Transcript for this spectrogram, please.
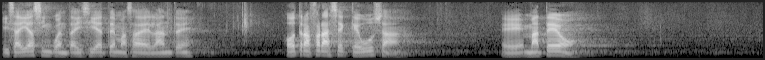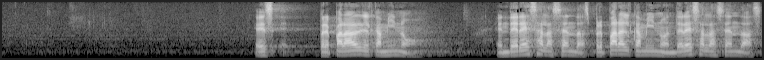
Isaías 57 más adelante. Otra frase que usa eh, Mateo. Es preparar el camino endereza las sendas, prepara el camino, endereza las sendas.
